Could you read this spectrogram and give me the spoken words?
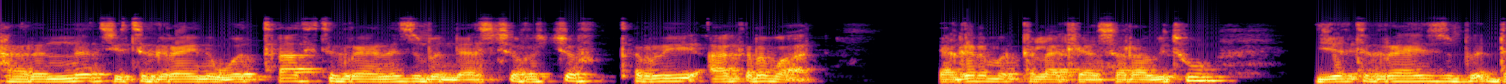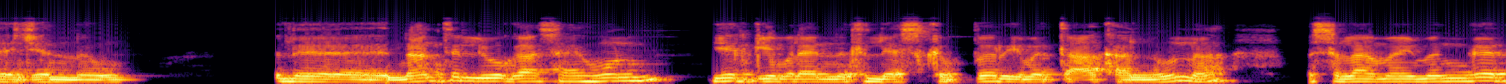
ሓርነት የትግራይን ወጣት የትግራይን ህዝብ እንዳያስጨፈጭፍ ጥሪ አቅርበሃል። የሀገር መከላከያ ሰራዊቱ የትግራይ ህዝብ ደጀን ነው። እናንተን ሊወጋ ሳይሆን የህግ የበላይነትን ሊያስከበር የመጣ አካል ነው እና በሰላማዊ መንገድ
